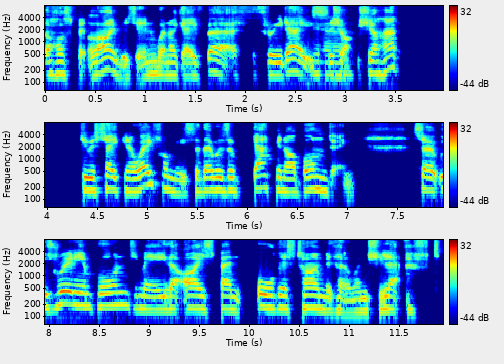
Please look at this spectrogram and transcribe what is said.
the hospital I was in when I gave birth for three days. Yeah. So she, she had she was taken away from me, so there was a gap in our bonding. So it was really important to me that I spent all this time with her when she left.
